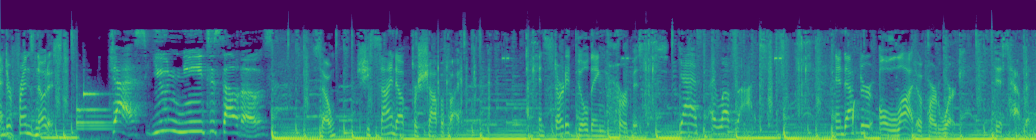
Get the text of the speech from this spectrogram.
And her friends noticed. Jess, you need to sell those. So she signed up for Shopify and started building her business. Yes, I love that. And after a lot of hard work, this happened.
